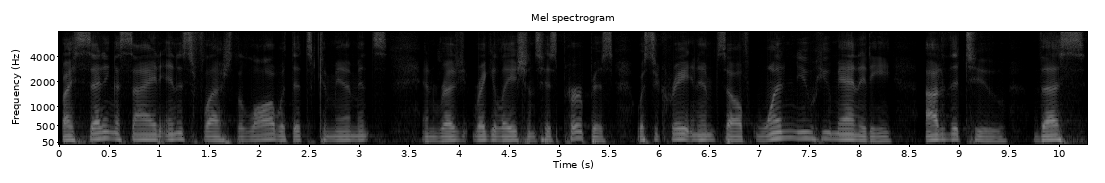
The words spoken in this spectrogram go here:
By setting aside in his flesh the law with its commandments and reg- regulations, his purpose was to create in himself one new humanity out of the two, thus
